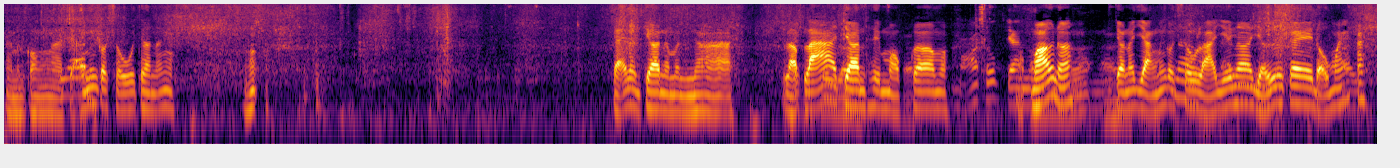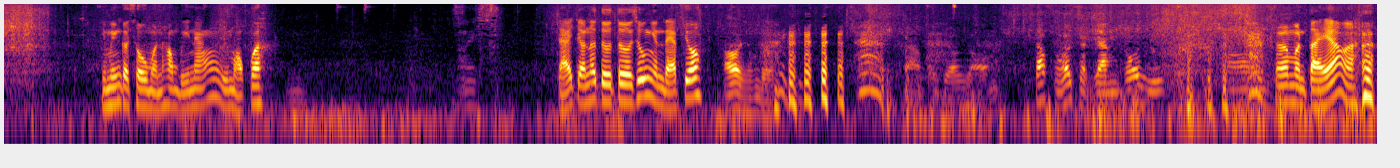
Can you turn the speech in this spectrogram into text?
này mình còn à, chảy miếng cao su ở trên nữa nha Đó. chảy lên trên là mình à, lợp lá ở trên thêm một một thuốc cho anh mớ nữa. Cho nó dằn miếng cao su lại với nó giữ cái độ mát á. Chứ miếng cao su mình không bị nắng bị mục á. Để cho nó tươi tươi xuống nhìn đẹp chú Thôi không được. Tóc hết sạch răng có gì. Ờ, mình té mà.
